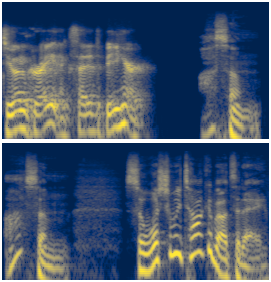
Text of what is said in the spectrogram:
Doing great. Excited to be here. Awesome. Awesome. So, what should we talk about today?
